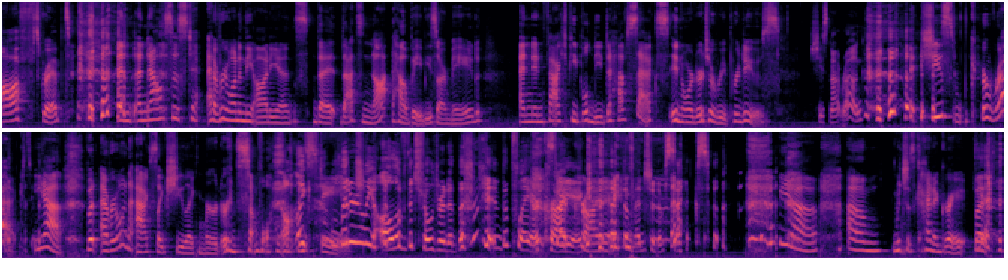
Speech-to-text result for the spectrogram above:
off script and announces to everyone in the audience that that's not how babies are made. And in fact, people need to have sex in order to reproduce. She's not wrong. She's correct. Yeah. But everyone acts like she like murdered someone on like stage. literally all of the children in the in the play are crying, crying. at the mention of sex. yeah. Um, which is kind of great. But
